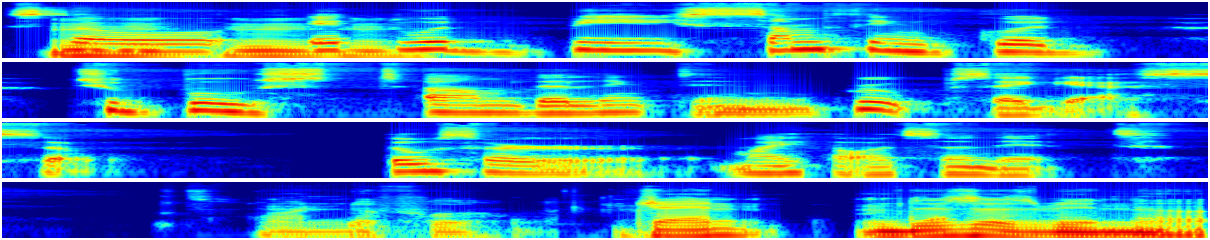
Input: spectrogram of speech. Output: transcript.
So mm-hmm, mm-hmm. it would be something good to boost um, the LinkedIn groups, I guess. So those are my thoughts on it. Wonderful, Jen. This has been a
